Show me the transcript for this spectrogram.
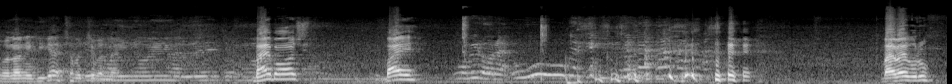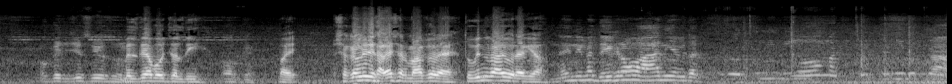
रोना नहीं ठीक है? अच्छे बच्चे बनना है। बाय बॉस बाय वो भी रो रहा है। बाय बाय गुरु ओके जी सी यू मिलते हैं बहुत जल्दी। ओके बाय शक्ल नहीं दिखा रहा है, शर्मा क्यों रहा है? तू भी नाराज़ हो रहा है क्या? नहीं नहीं मैं देख रहा हूँ आया नहीं अभी तक। मत हाँ।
